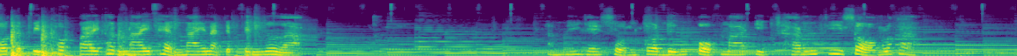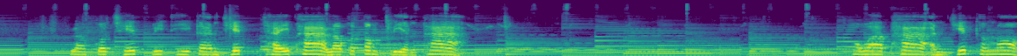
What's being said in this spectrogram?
อจะปิดเข้าไปข้างในแผ่นในน่ะจะเป็นเหงื่ออันนี้ยายสนก็ดึงออกมาอีกชั้นที่สองแล้วค่ะ เราก็เช็ดวิธีการเช็ดใช้ผ้าเราก็ต้องเปลี่ยนผ้า เพราะว่าผ้าอันเช็ดข้างนอก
